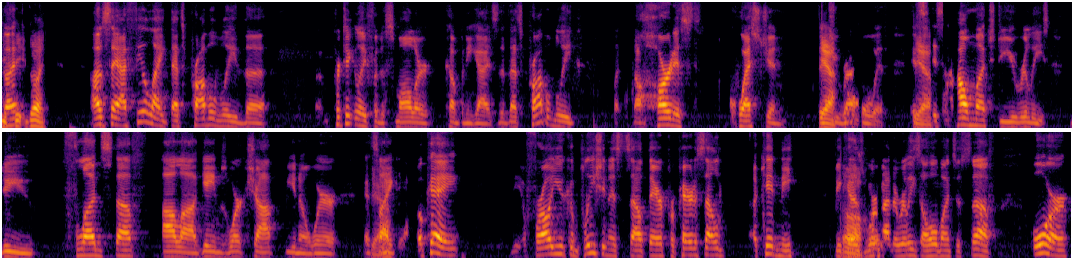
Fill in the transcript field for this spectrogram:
Go ahead. go ahead. I would say I feel like that's probably the, particularly for the smaller company guys, that that's probably like the hardest question that Yeah. you wrestle with. Is, Yeah. is how much do you release? Do you flood stuff a la Games Workshop? You know where it's Yeah. like okay, for all you completionists out there, prepare to sell a kidney because Oh. we're about to release a whole bunch of stuff, or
